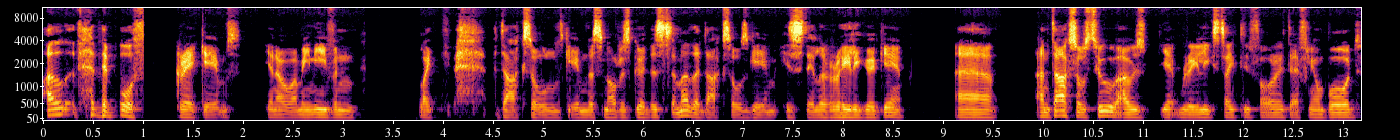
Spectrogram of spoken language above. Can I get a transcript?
I'll, they're both great games. You know, I mean, even like a Dark Souls game that's not as good as some other Dark Souls game is still a really good game. Uh, and Dark Souls 2, I was yeah, really excited for it, definitely on board.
